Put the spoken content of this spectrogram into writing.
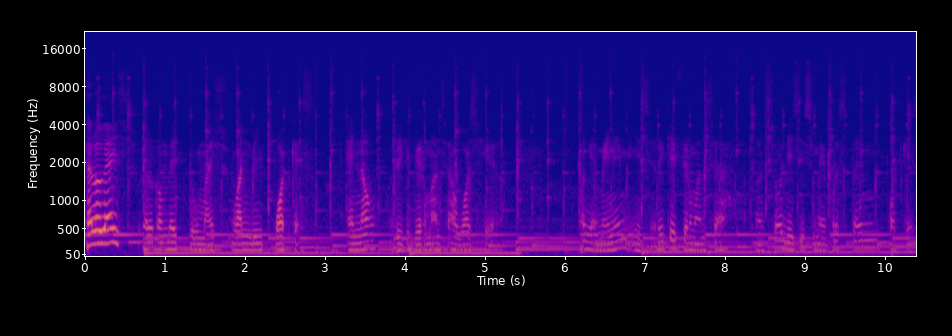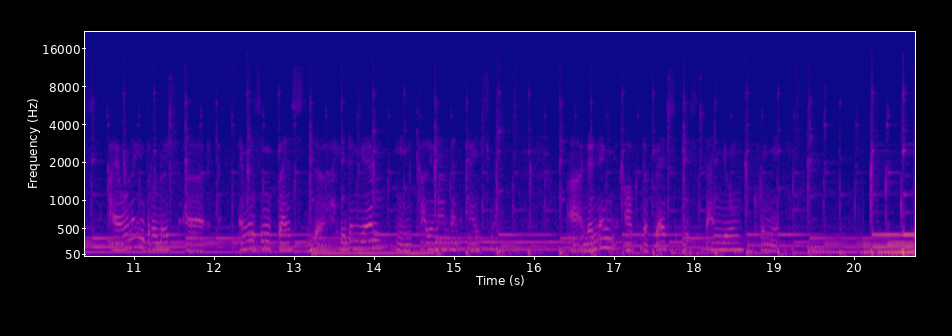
Hello guys, welcome back to my 1B podcast. And now Ricky Firmansyah was here. Okay, my name is Ricky Firmansyah. Uh, so this is my first time podcast. I wanna introduce uh, amazing place, the hidden game in Kalimantan Island. Uh, the name of the place is Tanjung Kunyit.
